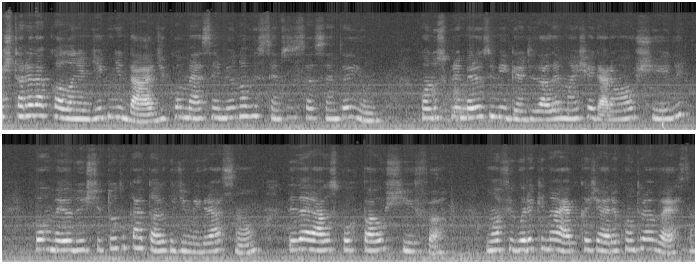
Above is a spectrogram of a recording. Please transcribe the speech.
A história da colônia Dignidade começa em 1961, quando os primeiros imigrantes alemães chegaram ao Chile por meio do Instituto Católico de Imigração, liderados por Paul Schiffer, uma figura que na época já era controversa.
